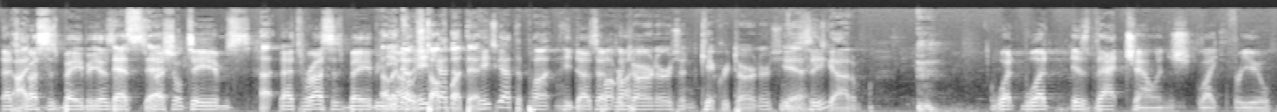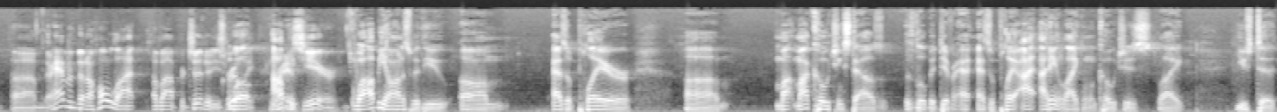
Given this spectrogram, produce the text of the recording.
That's I, Russ's baby, isn't it? Special that, teams. Uh, that's Russ's baby. I'll let Coach talk about the, that. He's got the punt. He does have punt, punt. returners and kick returners. Yeah, yeah he's got them. What what is that challenge like for you? Um, there haven't been a whole lot of opportunities really well, this be, year. Well, I'll be honest with you. Um, as a player, um, my, my, coaching style is, a little bit different. As a player, I, I didn't like it when coaches like used to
